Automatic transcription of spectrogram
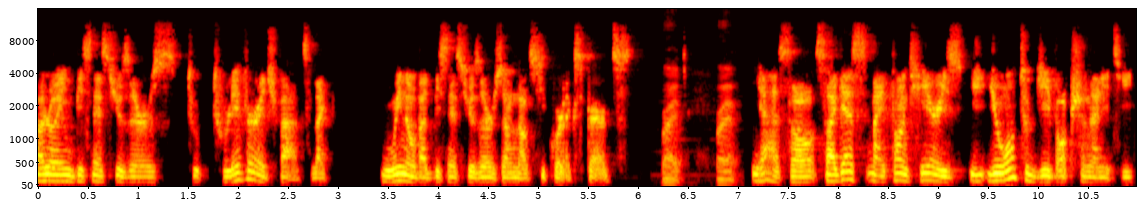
allowing business users to to leverage that. Like we know that business users are not SQL experts. Right. Right. Yeah. So, so I guess my point here is you want to give optionality,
